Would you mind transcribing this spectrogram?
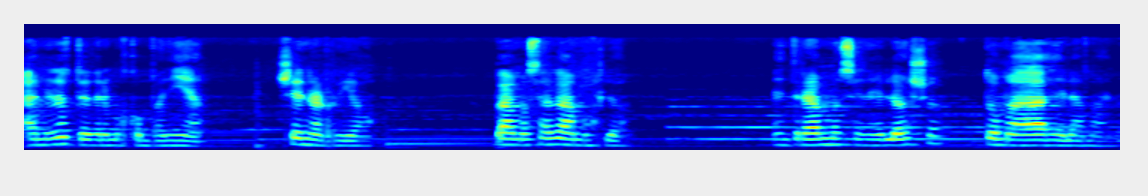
al menos tendremos compañía. Jenna rió. Vamos, hagámoslo. Entramos en el hoyo, tomadas de la mano.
